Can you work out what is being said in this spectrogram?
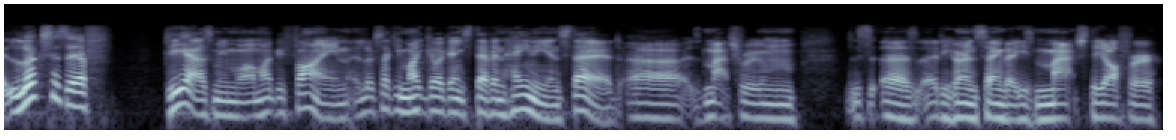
it looks as if Diaz, meanwhile, might be fine. It looks like he might go against Devin Haney instead. Uh, Matchroom, uh, Eddie Hearn saying that he's matched the offer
